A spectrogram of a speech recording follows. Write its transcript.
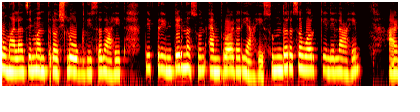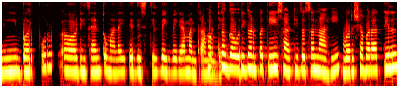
तुम्हाला जे मंत्र श्लोक दिसत आहेत ते प्रिंटेड नसून एम्ब्रॉयडरी आहे. सुंदर असं वर्क केलेलं आहे. आणि भरपूर डिझाईन तुम्हाला इथे दिसतील वेगवेगळ्या मंत्रामध्ये. फक्त गौरी गणपतीसाठी जसं नाही वर्षभरातील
